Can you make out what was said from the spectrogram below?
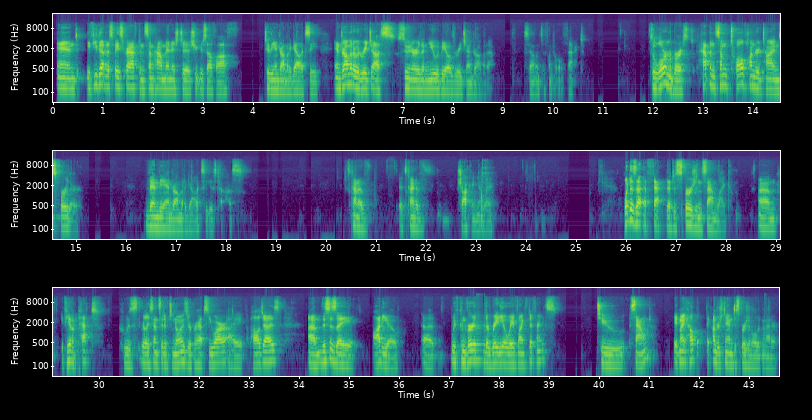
And if you got in a spacecraft and somehow managed to shoot yourself off to the Andromeda galaxy, Andromeda would reach us sooner than you would be able to reach Andromeda. So it's a fun little fact. So Lorimer burst happened some 1,200 times further than the Andromeda galaxy is to us. It's kind of, it's kind of shocking in a way. What does that effect, that dispersion sound like? Um, if you have a pet who is really sensitive to noise, or perhaps you are, I apologize. Um, this is a audio. Uh, we've converted the radio wavelength difference to sound. It might help understand dispersion a little bit better.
